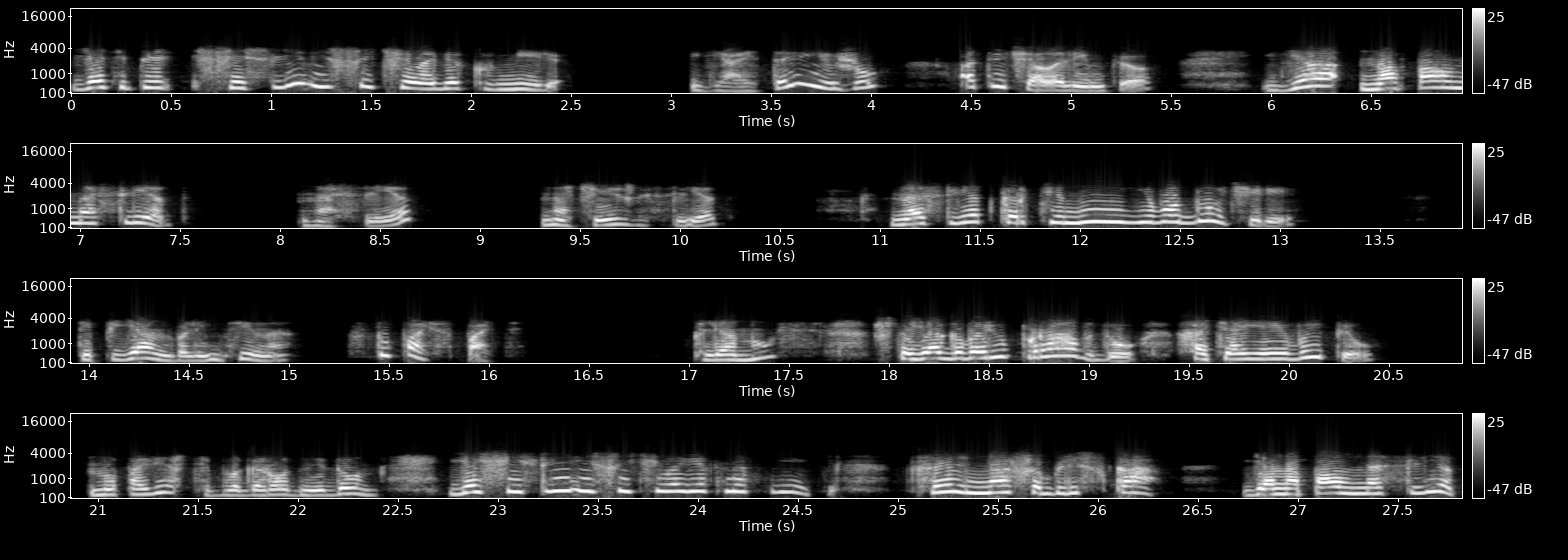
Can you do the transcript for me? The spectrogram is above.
я теперь счастливейший человек в мире. Я это вижу, отвечал Олимпио. Я напал на след. На след? На чей же след? На след картины его дочери. Ты пьян, Валентина. Ступай спать. Клянусь, что я говорю правду, хотя я и выпил. Но поверьте, благородный Дон, я счастливейший человек на свете. Цель наша близка. Я напал на след.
